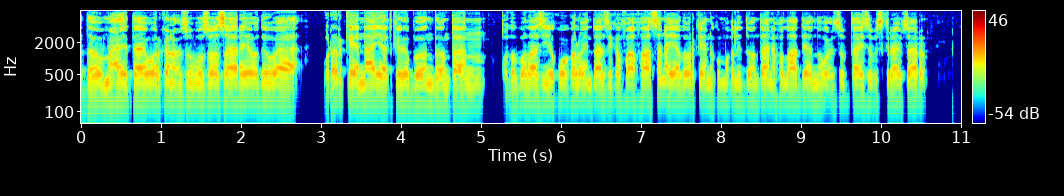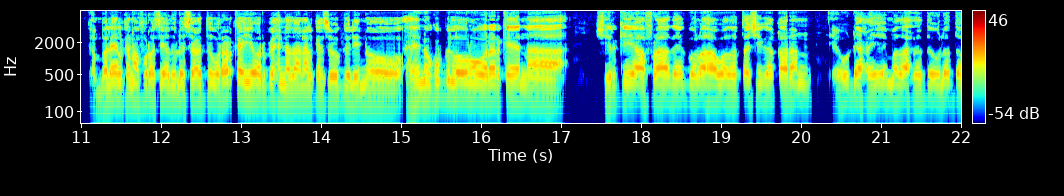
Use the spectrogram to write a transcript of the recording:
Haddaba maxay tahay warkan cusub uu soo saaray odowa? Wararkeenna ayaad kaga bogan doontaan. Qodobadaas iyo kuwo kaloo intaasi ka faahfaahsan ayaad warkeena ku maqli doontaan. Fadlan haddii aad nagu cusub tahay subscribe gambaleelkana fura si aad ula socotid wararka iyo warbixinadaan halkan soo gelino aynu ku bilowno wararkeenna shirkii afraad ee golaha wadatashiga qaran ee u dhexeeyey madaxda dowladda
